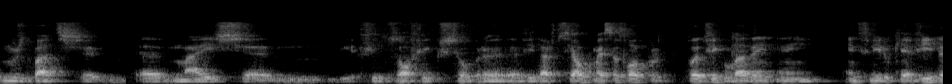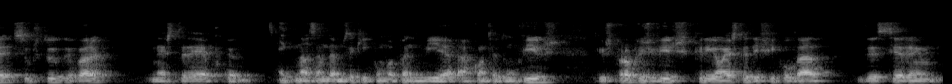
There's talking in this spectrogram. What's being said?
nos debates mais filosóficos sobre a vida artificial começa-se logo por, pela dificuldade em, em, em definir o que é vida, sobretudo agora nesta época em que nós andamos aqui com uma pandemia à conta de um vírus, que os próprios vírus criam esta dificuldade de serem,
